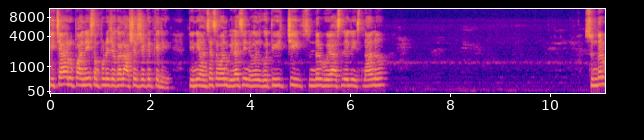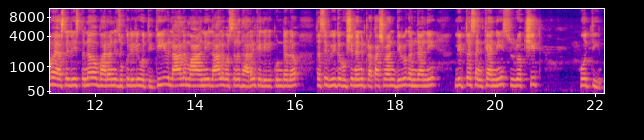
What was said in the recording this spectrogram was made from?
तिच्या रूपाने संपूर्ण जगाला आश्चर्यचकित केले. तिने हंसासमान विलासी गतीची सुंदर भुया असलेली स्नान सुंदर भय असलेली स्तन भाराने झुकलेली होती. ती लाल माळ आणि लाल वस्त्र धारण केलेली कुंडल तसे विविध भूषणांनी प्रकाशमान दिव्यगंधांनी लिप्त संख्यांनी सुरक्षित होती.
